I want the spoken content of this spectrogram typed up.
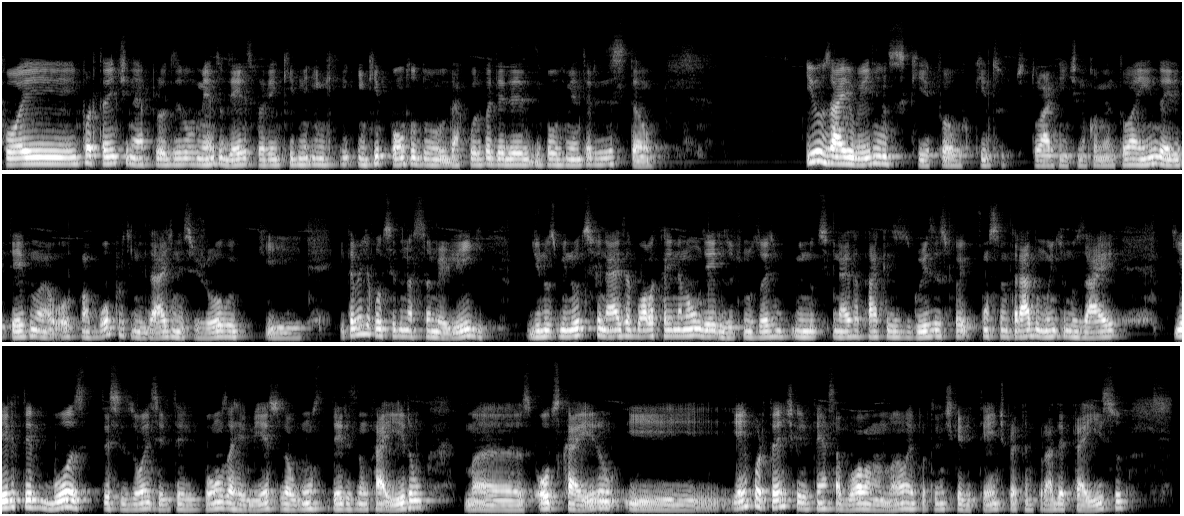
foi importante né, para o desenvolvimento deles, para ver em que, em, em que ponto do, da curva de desenvolvimento eles estão. E o Zaire Williams, que foi o quinto titular que a gente não comentou ainda, ele teve uma, uma boa oportunidade nesse jogo, que, e também tinha acontecido na Summer League, de nos minutos finais a bola cair na mão dele. Os últimos dois minutos finais, o ataque dos Grizzlies foi concentrado muito no Zaire, e ele teve boas decisões, ele teve bons arremessos, alguns deles não caíram, mas outros caíram e, e, é importante que ele tenha essa bola na mão, é importante que ele tente para a temporada é para isso.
